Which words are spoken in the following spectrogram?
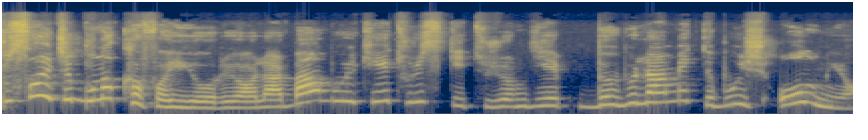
bu, sadece buna kafayı yoruyorlar. Ben bu ülkeye turist getiriyorum diye böbürlenmekle bu iş olmuyor.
